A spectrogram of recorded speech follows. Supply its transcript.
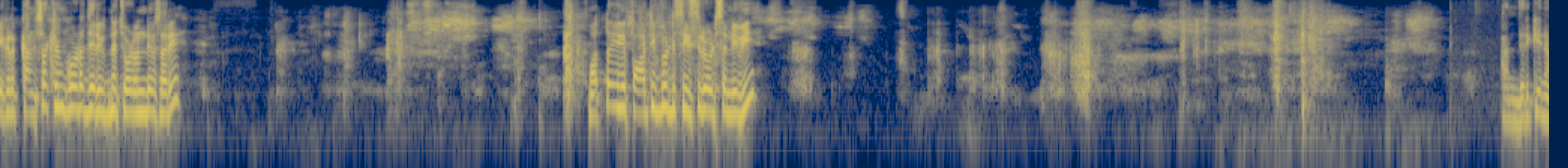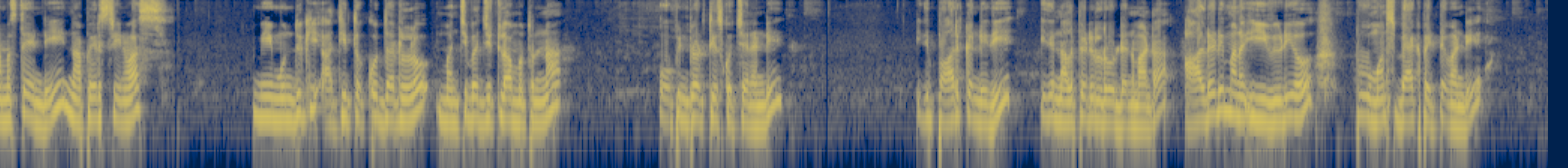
ఇక్కడ కన్స్ట్రక్షన్ కూడా జరుగుతుంది చూడండి ఒకసారి. మొత్తం ఇది ఫార్టీ ఫిఫ్టీ సీసీ రోడ్స్ అండి ఇవి. అందరికీ నమస్తే అండి. నా పేరు శ్రీనివాస్. మీ ముందుకి అతి తక్కువ ధరలో మంచి బడ్జెట్లో అమ్ముతున్న ఓపెన్ ప్లాట్ తీసుకొచ్చానండి. ఇది పార్క్ అండి ఇది. ఇది నలపేడుల రోడ్ అనమాట ఆల్రెడీ మనం ఈ వీడియో టూ మంత్స్ బ్యాక్ పెట్టామండి.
